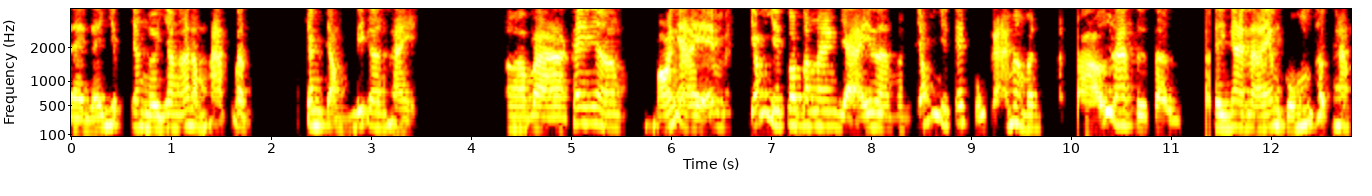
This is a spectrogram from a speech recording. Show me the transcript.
để để giúp cho người dân ở đồng tháp mình trân trọng biết ơn thầy. Uh, và cái uh, mỗi ngày em giống như cô tâm an dạy là mình giống như cái củ cải mà mình, mình mở ra từ từ. Thì ngày nào em cũng thực hành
